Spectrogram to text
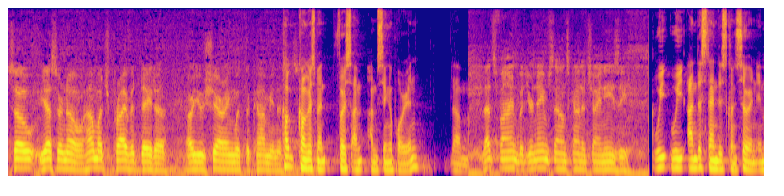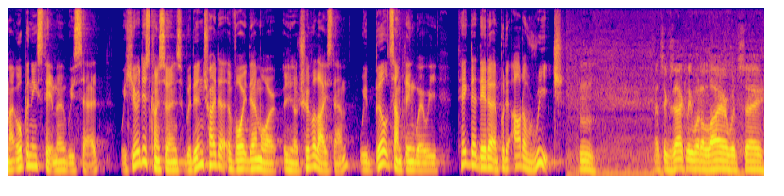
So, yes or no, how much private data are you sharing with the communists? Con- Congressman, first, I'm, I'm Singaporean. Um, That's fine, but your name sounds kind of Chinesey. we, we understand this concern. In my opening statement, we said we hear these concerns. We didn't try to avoid them or you know trivialize them. We built something where we take that data and put it out of reach. Hmm. That's exactly what a liar would say.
